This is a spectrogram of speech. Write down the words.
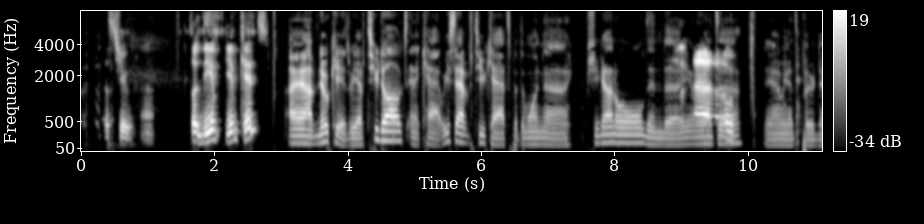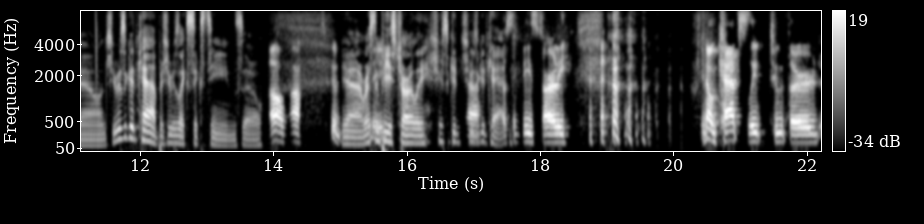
That's true. Uh, so do you have, do you have kids? I have no kids. We have two dogs and a cat. We used to have two cats, but the one uh, she got old, and uh, you know, we had to Oh. yeah, we had to put her down. She was a good cat, but she was like 16. So Oh wow. Good. yeah, rest in peace, Charlie. She was a good. She was a good cat. Rest in peace, Charlie. you know, cats sleep two third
